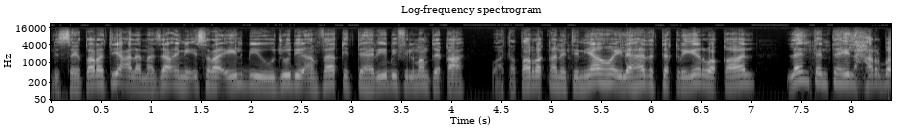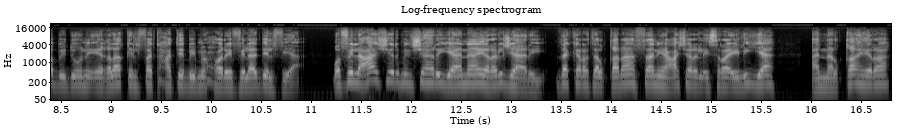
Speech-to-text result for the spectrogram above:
للسيطرة على مزاعم إسرائيل بوجود أنفاق التهريب في المنطقة. وتطرق نتنياهو إلى هذا التقرير وقال لن تنتهي الحرب بدون إغلاق الفتحة بمحور فيلادلفيا. وفي العاشر من شهر يناير الجاري ذكرت القناة الثانية عشر الإسرائيلية أن القاهرة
